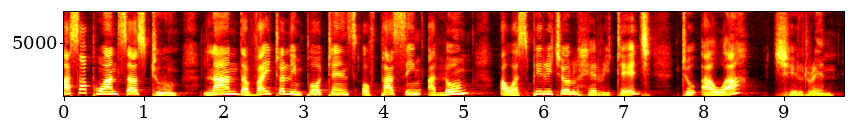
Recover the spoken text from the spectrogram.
Asaph wants us to learn the vital importance of passing along our spiritual heritage to our children.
